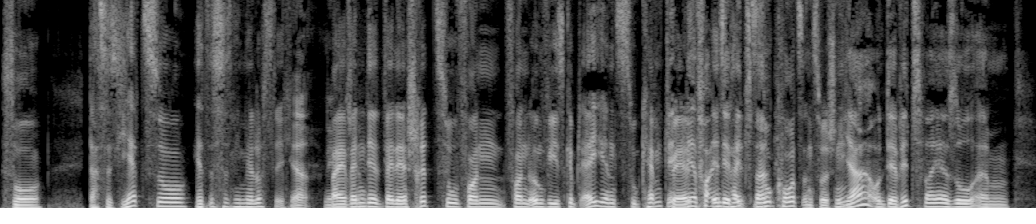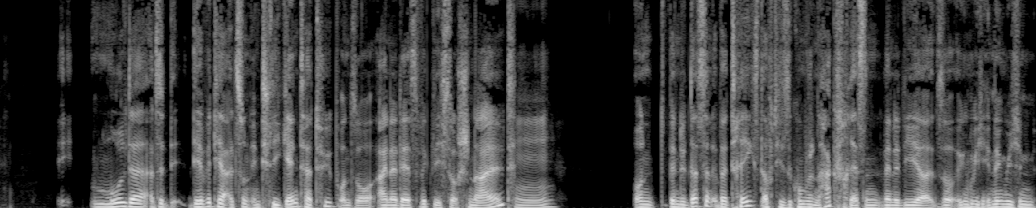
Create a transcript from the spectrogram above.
so das ist jetzt so, jetzt ist es nicht mehr lustig. Ja, Weil wenn der, wenn der Schritt zu von, von irgendwie, es gibt Aliens zu Chemtrails, vor allem ist der halt Witz war- so kurz inzwischen. Ja, und der Witz war ja so, ähm, Mulder, also der wird ja als so ein intelligenter Typ und so, einer, der es wirklich so schnallt. Mhm. Und wenn du das dann überträgst auf diese komischen Hackfressen, wenn du die ja so irgendwie in irgendwelchen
